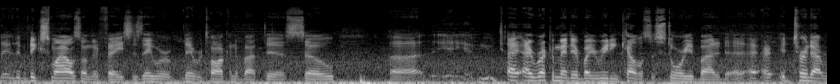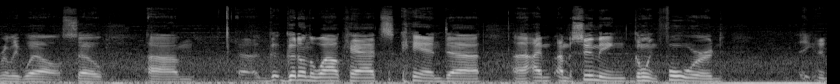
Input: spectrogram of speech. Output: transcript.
they, the big smiles on their faces. They were they were talking about this. So uh, I, I, recommend everybody reading Kellis' story about it. It, it turned out really well. So. Um, uh, good, good, on the Wildcats, and uh, uh, I'm, I'm, assuming going forward, the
